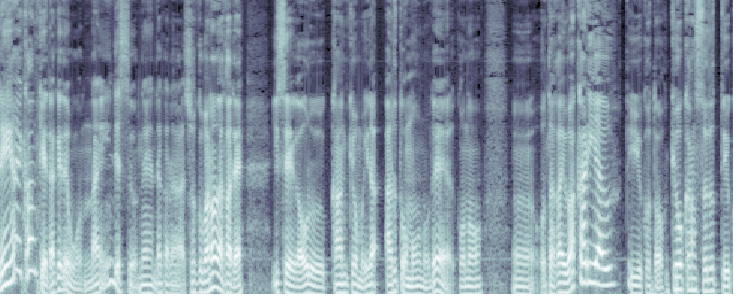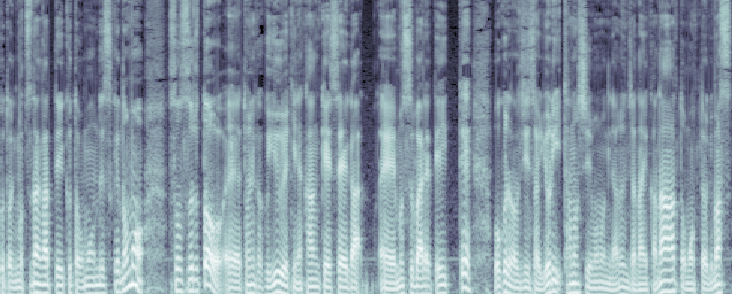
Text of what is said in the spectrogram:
恋愛関係だけでもないんですよね。だから、職場の中で異性がおる環境もいら、あると思うので、この、うん、お互い分かり合うっていうこと、共感するっていうことにもつながっていくと思うんですけども、そうすると、えー、とにかく有益な関係性が、えー、結ばれていって、僕らの人生はより楽しいものになるんじゃないかなと思っております。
